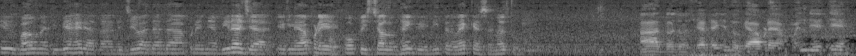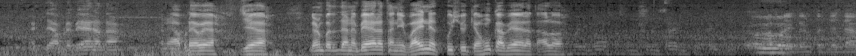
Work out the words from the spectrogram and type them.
એવી ભાવનાથી બેહાર્યા હતા અને જેવા દાદા આપણે ત્યાં બિરાજ્યા એટલે આપણે ઓફિસ ચાલુ થઈ ગઈ નહીતર વેકેશન હતું. હા તો જો શેઠે કીધું કે આપણે મંદી હતી એટલે આપણે બેહાર હતા. અને આપણે હવે જે ગણપતિ દાદાને બેહાર હતા ને એ ભાઈને જ પૂછ્યું કે હું કા બેહાર હતા? હાલો. ગણપતિ ગણપત દાદા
